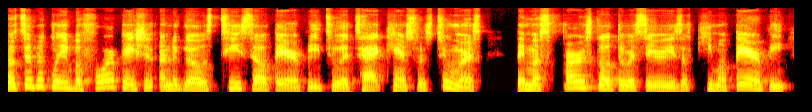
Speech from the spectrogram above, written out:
So, typically, before a patient undergoes T cell therapy to attack cancerous tumors, they must first go through a series of chemotherapy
